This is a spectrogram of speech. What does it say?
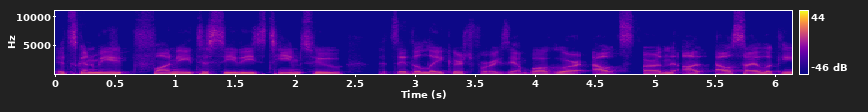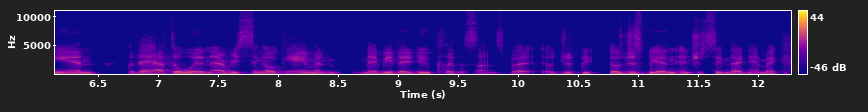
it's going to be funny to see these teams who, let's say the Lakers, for example, who are out are on the outside looking in, but they have to win every single game, and maybe they do play the Suns, but it'll just be it'll just be an interesting dynamic.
